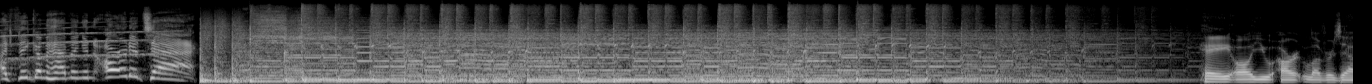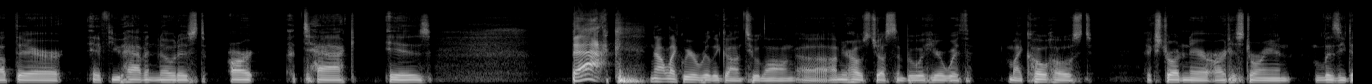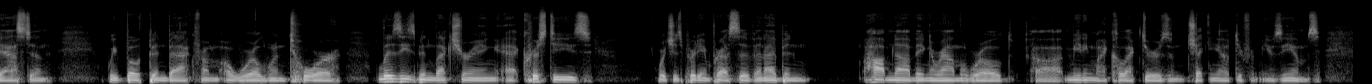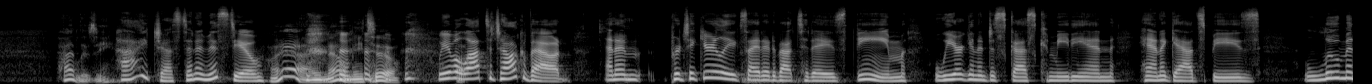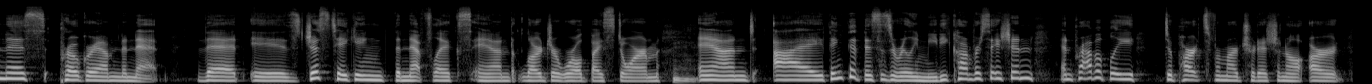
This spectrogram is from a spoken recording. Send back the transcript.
I think I'm having an art attack. Hey, all you art lovers out there, if you haven't noticed, Art Attack is back. Not like we were really gone too long. Uh, I'm your host, Justin Bua, here with my co host, extraordinaire art historian, Lizzie Daston. We've both been back from a whirlwind tour. Lizzie's been lecturing at Christie's, which is pretty impressive, and I've been hobnobbing around the world, uh, meeting my collectors and checking out different museums. Hi, Lizzie. Hi, Justin. I missed you. Oh, yeah, I know. Me too. We have a lot to talk about. And I'm particularly excited about today's theme. We are going to discuss comedian Hannah Gadsby's luminous program, Nanette, that is just taking the Netflix and larger world by storm. And I think that this is a really meaty conversation and probably departs from our traditional art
